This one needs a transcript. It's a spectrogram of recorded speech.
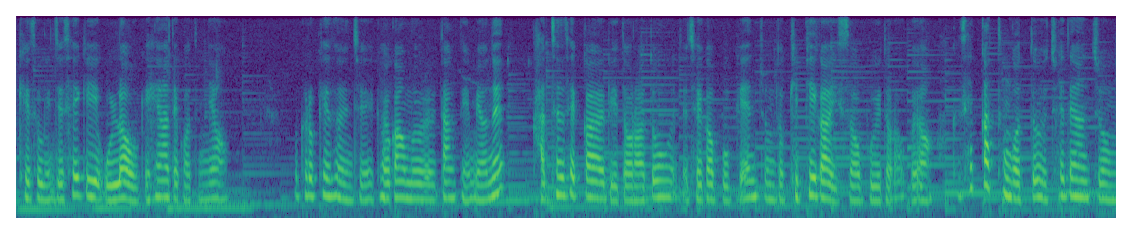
계속 이제 색이 올라오게 해야 되거든요. 그렇게 해서 이제 결과물 딱 내면은 같은 색깔이더라도 제가 보기엔 좀 더 깊이가 있어 보이더라고요. 그 색 같은 것도 최대한 좀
